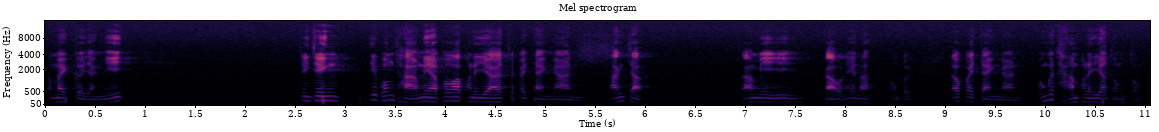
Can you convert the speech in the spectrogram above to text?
ทำไมเกิดอย่างนี้ จริงๆที่ผมถามเนี่ยเพราะว่าภรรยาจะไปแต่งงาน หลังจากสามีเก่าเนี่ยนะผมเปิดแล้วไปแต่งงาน ผมก็ถามภรรยาตรงๆ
